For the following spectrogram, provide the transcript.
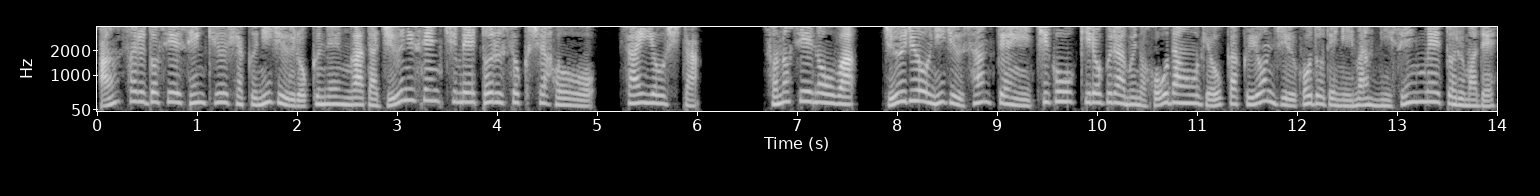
アンサルド製1926年型 12cm 速射砲を採用した。その性能は重量 23.15kg の砲弾を行角45度で2万2000メートルまで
